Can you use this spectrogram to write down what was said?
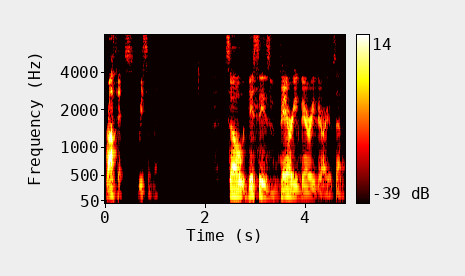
profits recently. So this is very very very upsetting.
